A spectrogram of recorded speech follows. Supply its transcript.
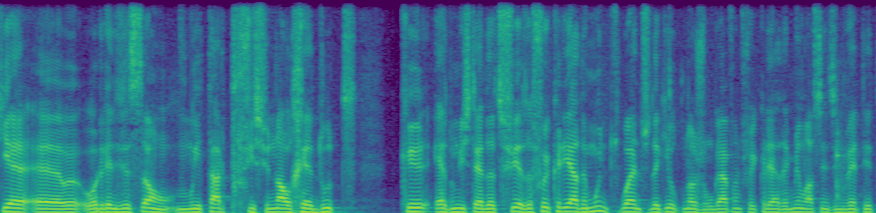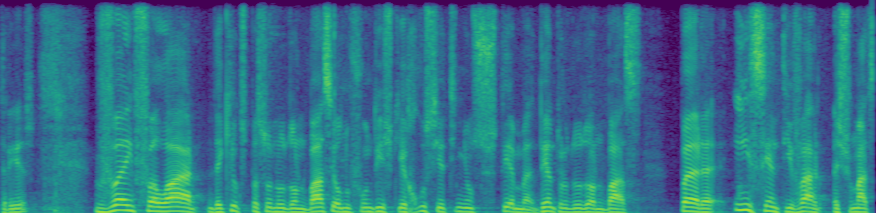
que a, a organização militar profissional Redut que é do Ministério da Defesa, foi criada muito antes daquilo que nós julgávamos, foi criada em 1993, vem falar daquilo que se passou no Donbass. Ele, no fundo, diz que a Rússia tinha um sistema dentro do Donbass para incentivar a chamada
